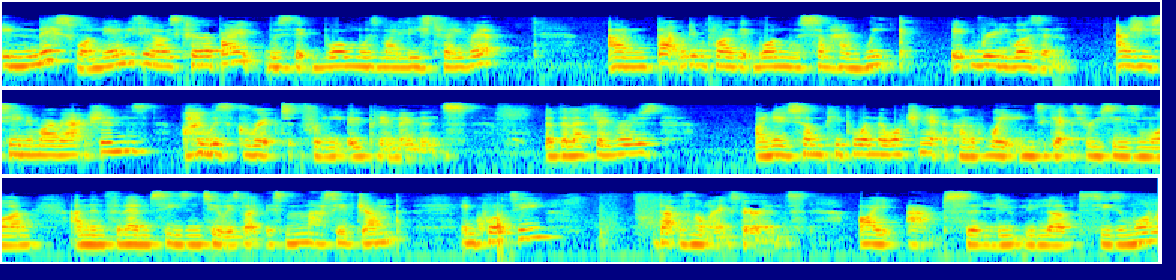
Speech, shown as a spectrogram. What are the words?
In this one, the only thing I was clear about was that one was my least favourite, and that would imply that one was somehow weak. It really wasn't. As you've seen in my reactions, I was gripped from the opening moments of The Leftovers. I know some people, when they're watching it, are kind of waiting to get through season one, and then for them, season two is like this massive jump in quality. That was not my experience. I absolutely loved season one.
